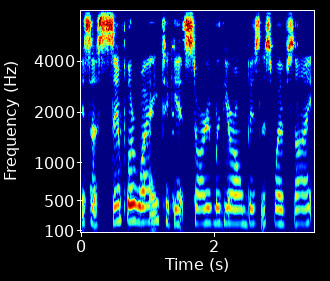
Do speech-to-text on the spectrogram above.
It's a simpler way to get started with your own business website.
